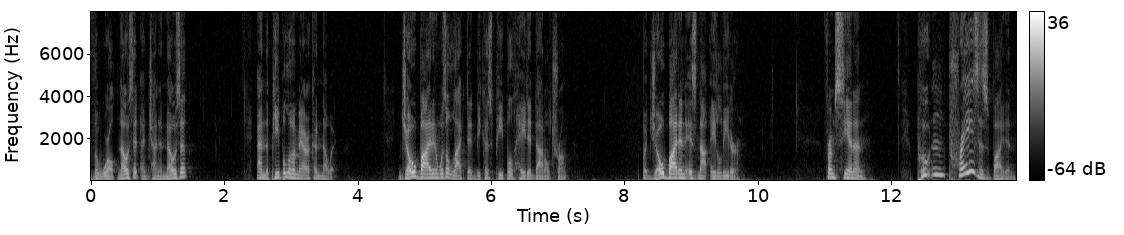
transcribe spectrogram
the world knows it, and China knows it and the people of America know it. Joe Biden was elected because people hated Donald Trump. But Joe Biden is not a leader. From CNN Putin praises Biden,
